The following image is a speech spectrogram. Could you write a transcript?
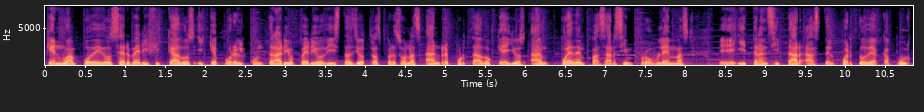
que no han podido ser verificados y que por el contrario periodistas y otras personas han reportado que ellos pueden pasar sin problemas eh, y transitar hasta el puerto de Acapulco.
